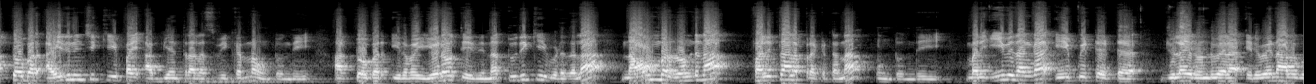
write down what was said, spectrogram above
అక్టోబర్ ఐదు నుంచి కీపై అభ్యంతరాల స్వీకరణ ఉంటుంది. అక్టోబర్ ఇరవై ఏడవ తేదీన తుది కీ విడుదల నవంబర్ రెండున ఫలితాల ప్రకటన ఉంటుంది. మరి ఈ విధంగా ఏపీ టెట్ జూలై రెండు వేల ఇరవై నాలుగు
